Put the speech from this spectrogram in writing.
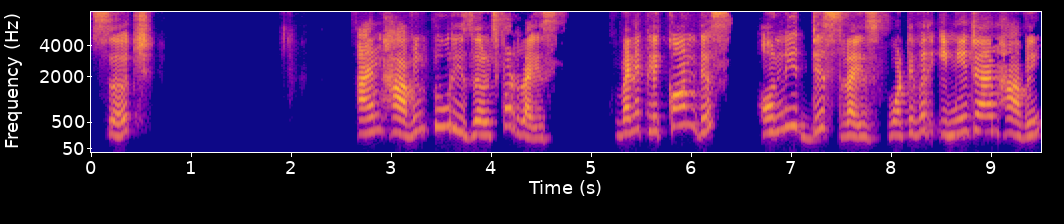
search. I am having two results for rice. When I click on this, only this rice, whatever image I am having,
